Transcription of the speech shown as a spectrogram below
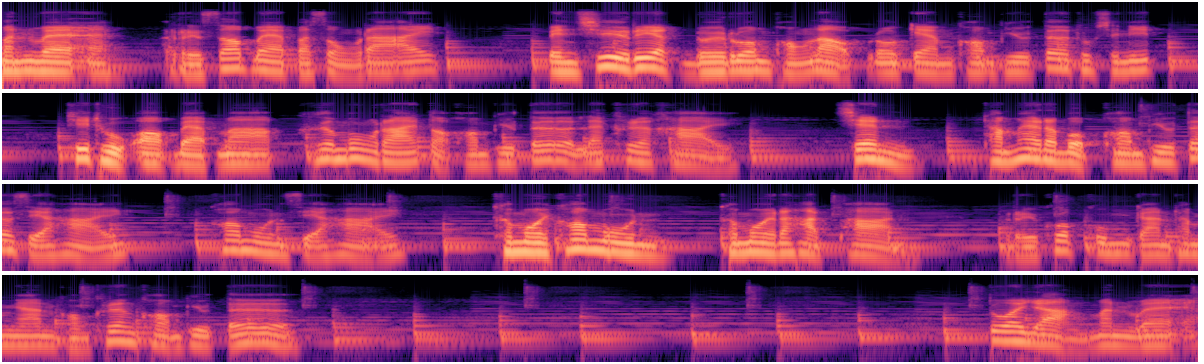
มันแวร์ หรือซอฟต์แวร์ประสงค์ร้าย เป็นชื่อเรียกโดยรวมของเหล่าโปรแกรมคอมพิวเตอร์ทุกชนิด ที่ถูกออกแบบมาเพื่อมุ่งร้ายต่อคอมพิวเตอร์และเครือข่าย เช่นทำให้ระบบคอมพิวเตอร์เสียหาย ข้อมูลเสียหาย ขโมยข้อมูล ขโมยรหัสผ่าน หรือควบคุมการทำงานของเครื่องคอมพิวเตอร์ ตัวอย่างมันแวร์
